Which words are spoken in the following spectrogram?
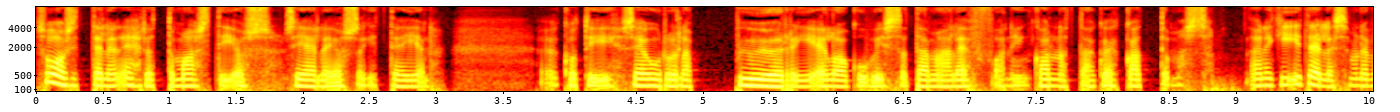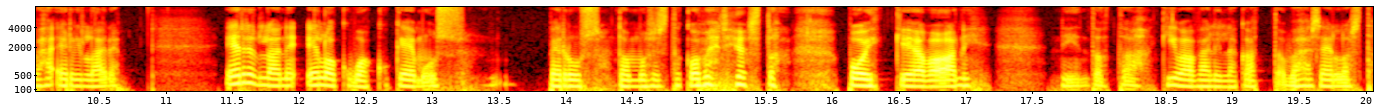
Suosittelen ehdottomasti, jos siellä jossakin teidän kotiseuduilla pyörii elokuvissa tämä leffa, niin kannattaa käydä katsomassa. Ainakin itselle semmoinen vähän erilainen, erilainen elokuvakokemus perus tuommoisesta komediasta poikkeavaa, niin, niin tota, kiva välillä katsoa vähän sellaista.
